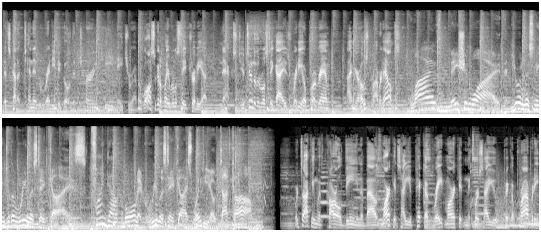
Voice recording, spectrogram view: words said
that's got a tenant ready to go, the turnkey nature of it. We're also going to play real estate trivia next. You're tuned to the Real Estate Guys radio program. I'm your host, Robert Helms. Live nationwide. You're listening to the Real Estate Guys. Find out more at realestateguysradio.com. We're talking with Carl Dean about markets, how you pick a great market, and of course, how you pick a property.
